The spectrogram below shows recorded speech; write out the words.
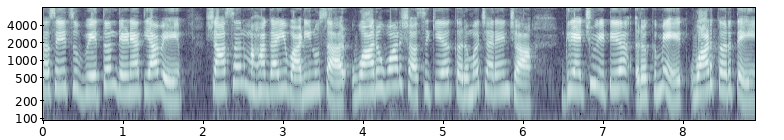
तसेच वेतन देण्यात यावे. शासन महागाई वाढीनुसार वारंवार शासकीय कर्मचाऱ्यांच्या ग्रॅच्युएटी रकमेत वाढ करते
